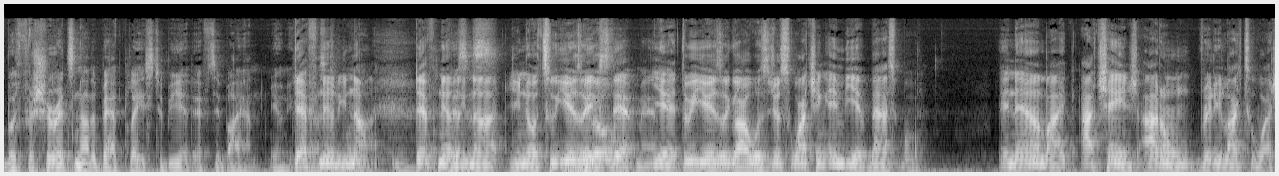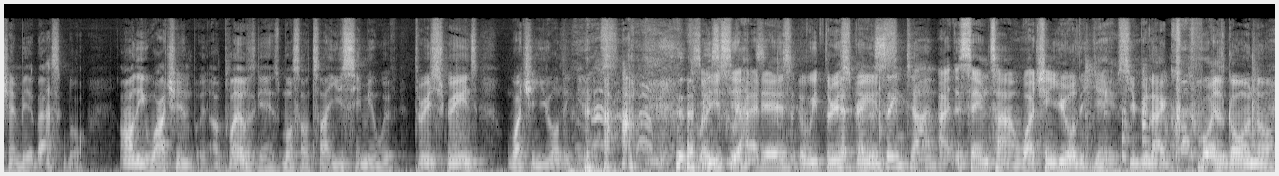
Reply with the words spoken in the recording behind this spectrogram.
But for sure, it's not a bad place to be at FC Bayern Munich. Definitely not. Definitely not. You know, two years big ago, step, man. Yeah, three years ago, I was just watching NBA basketball, and now like I changed. I don't really like to watch NBA basketball. Only watching uh, playoffs games. Most of the time, you see me with three screens watching you all the games. so Three you see how it is. screens? is with three At- at the same time? At the same time, watching EuroLeague games, you'd be like, "What is going on?"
